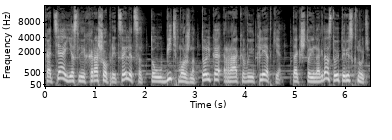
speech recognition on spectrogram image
Хотя, если хорошо прицелиться, то убить можно только раковые клетки, так что иногда стоит и рискнуть.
